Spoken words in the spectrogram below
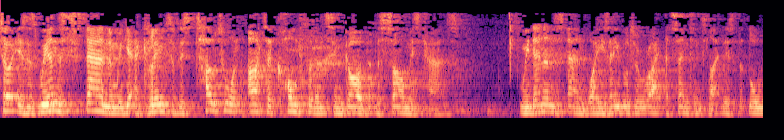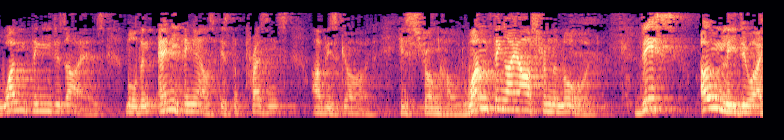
So it is as we understand and we get a glimpse of this total and utter confidence in God that the psalmist has, we then understand why he's able to write a sentence like this that the one thing he desires more than anything else is the presence of his God, his stronghold. One thing I ask from the Lord, this only do I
